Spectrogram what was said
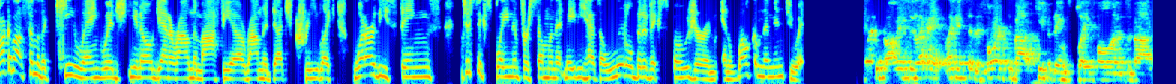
talk about some of the key language, you know, again, around the mafia, around the Dutch Creed. Like, what are these things? Just explain them for someone that maybe has a little bit of exposure and, and welcome them into it. Obviously, like I, like I said before, it's about keeping things playful and it's about,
